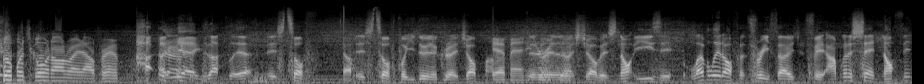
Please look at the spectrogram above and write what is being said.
so much going on right now for him. yeah, exactly. Yeah, it's tough. Yeah. It's tough, but you're doing a great job, man. Yeah, man, You're you're doing a really doing nice job. It's not easy. Level it off at 3,000 feet. I'm going to say nothing.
